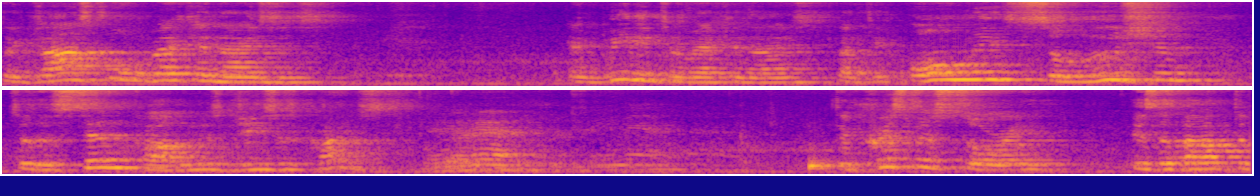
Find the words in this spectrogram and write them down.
the gospel recognizes, and we need to recognize, that the only solution to the sin problem is Jesus Christ. Amen. The Christmas story is about the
